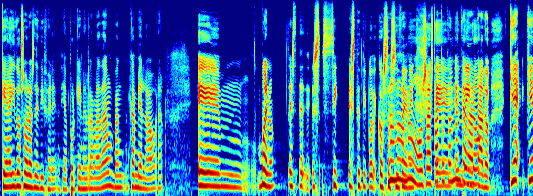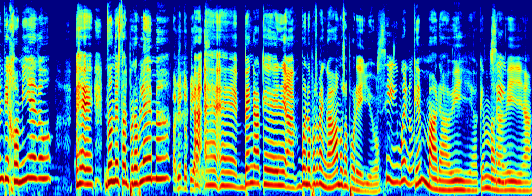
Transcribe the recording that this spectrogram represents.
que hay dos horas de diferencia, porque en el Ramadán van- cambian la hora. Eh, bueno, es- es- sí, este tipo de cosas No, suceden. no, o sea, está Eh, totalmente adaptado. ¿Quién, quién dijo miedo? Eh, ¿Dónde está el problema? Habiendo pianos. Ah, eh, eh, venga, que. ah, bueno, pues venga, vamos a por ello. Sí, bueno. Qué maravilla, qué maravilla.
